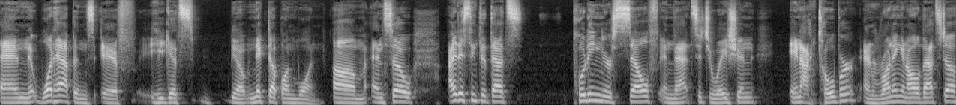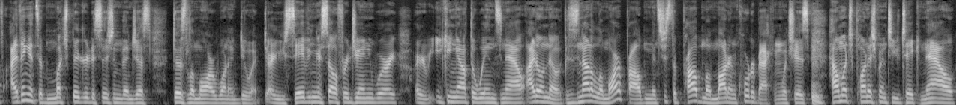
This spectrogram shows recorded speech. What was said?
And what happens if he gets you know nicked up on one. Um, and so I just think that that's putting yourself in that situation in October and running and all of that stuff, I think it's a much bigger decision than just does Lamar want to do it? Are you saving yourself for January? Are you eking out the wins now? I don't know. This is not a Lamar problem. It's just the problem of modern quarterbacking, which is mm. how much punishment do you take now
